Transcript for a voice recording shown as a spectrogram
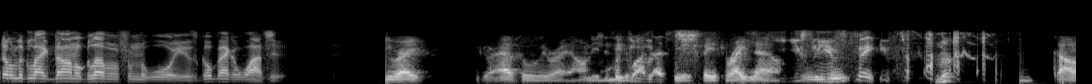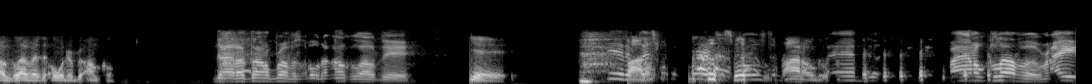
don't look like Donald Glover from the Warriors. Go back and watch it. You're right. You're absolutely right. I don't need to need to watch. I see his face right now. You see Mhm. his face. Donald Glover's older uncle. Donald, Donald Brothers' older uncle out there. Yeah. Yeah, the, Ronald. that's what the Purge is supposed to be. Ronald Glover. Ronald Glover, right?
